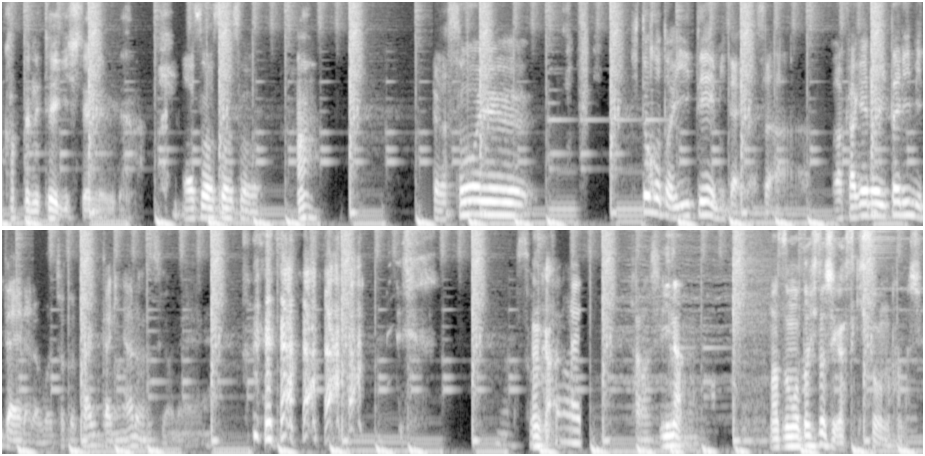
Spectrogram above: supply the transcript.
勝手に定義してんねんみたいな。あそうそうそう。あだからそういう一言言いてえみたいなさ若気の至りみたいなのもちょっと短歌になるんですよね。そう考えて楽しいな。松本人志が好きそうな話。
